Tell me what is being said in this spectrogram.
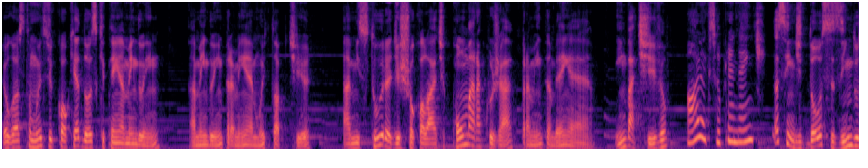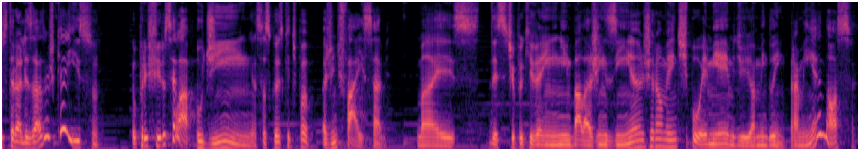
Eu gosto muito de qualquer doce que tenha amendoim. Amendoim pra mim é muito top tier. A mistura de chocolate com maracujá pra mim também é imbatível. Olha que surpreendente. Assim, de doces industrializados, eu acho que é isso. Eu prefiro, sei lá, pudim, essas coisas que tipo a gente faz, sabe? Mas desse tipo que vem em embalagenzinha, geralmente, tipo, MM de amendoim. Pra mim é nossa.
